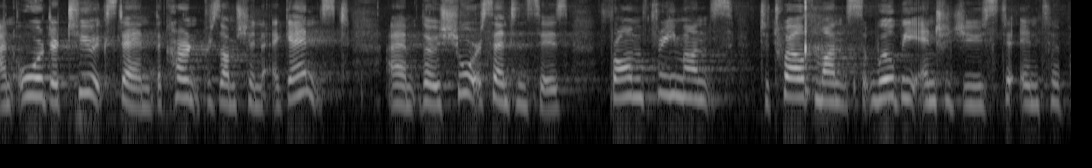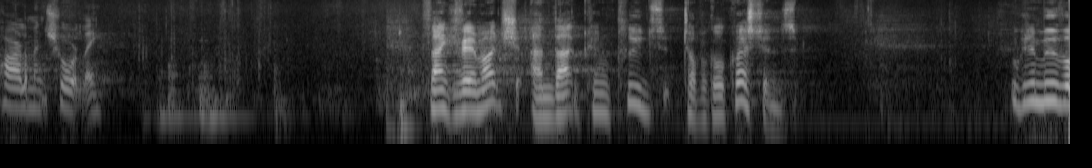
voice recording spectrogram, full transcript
an order to extend the current presumption against um, those short sentences from three months to 12 months will be introduced into Parliament shortly. Thank you very much, and that concludes topical questions. We're going to move on.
